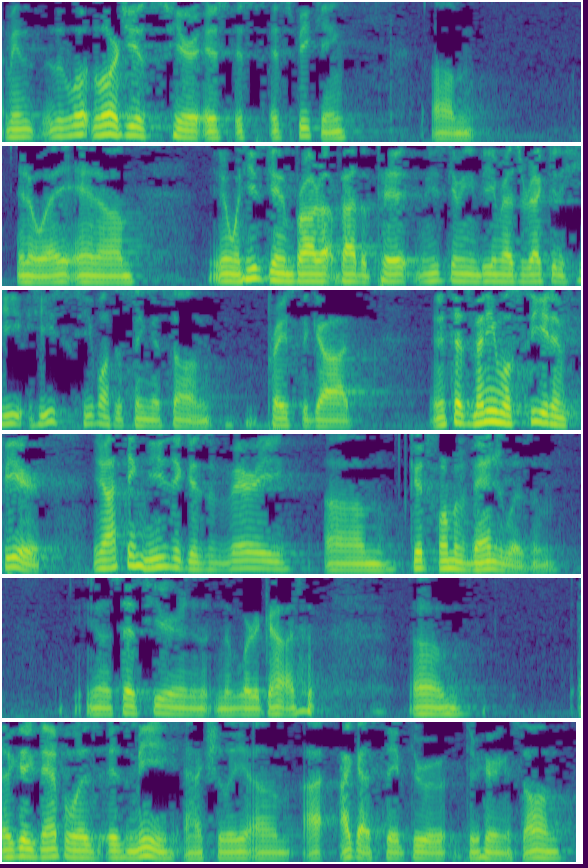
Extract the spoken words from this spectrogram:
I mean, the Lord Jesus here is is, is speaking um, in a way, and um, you know when He's getting brought up by the pit, when He's getting being resurrected, He He's He wants to sing a song, praise to God. And it says, many will see it in fear. You know, I think music is a very um, good form of evangelism. You know, it says here in, in the Word of God. um, a good example is, is me, actually. Um, I, I got saved through through hearing a song.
